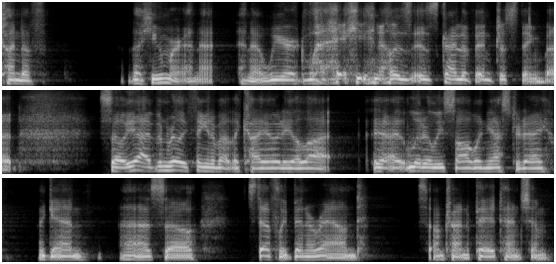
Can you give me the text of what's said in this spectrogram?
kind of the humor in it in a weird way, you know, is, is kind of interesting. But so, yeah, I've been really thinking about the coyote a lot. I literally saw one yesterday again. Uh, so it's definitely been around. So I'm trying to pay attention.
